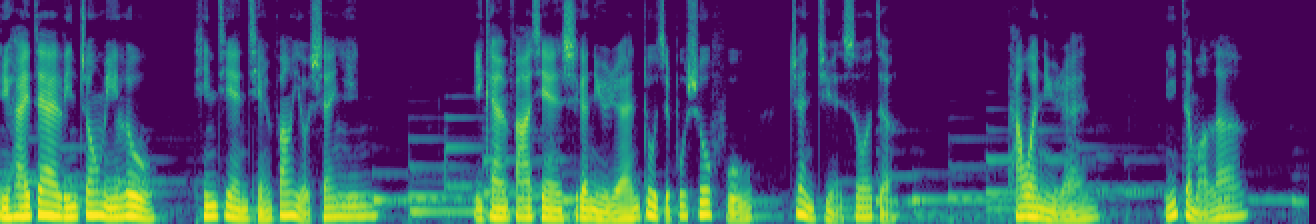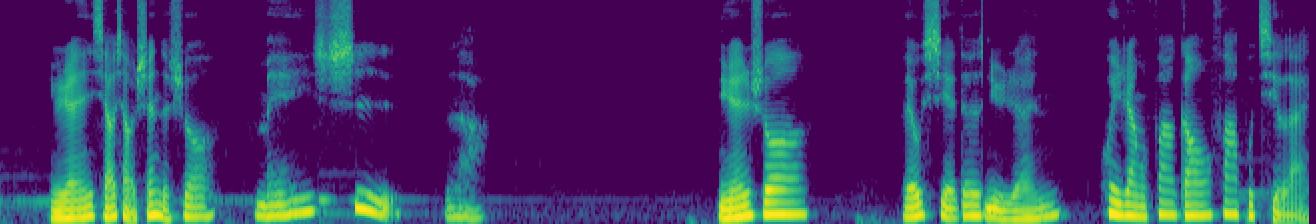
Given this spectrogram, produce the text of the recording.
女孩在林中迷路。听见前方有声音，一看发现是个女人，肚子不舒服，正蜷缩着。她问女人：“你怎么了？”女人小小声的说：“没事。”啦。女人说：“流血的女人会让发糕发不起来。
